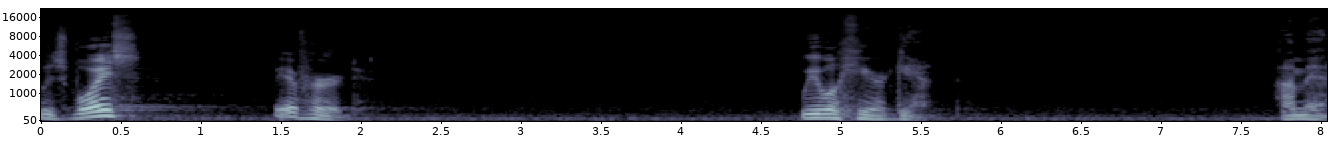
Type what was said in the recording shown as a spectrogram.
whose voice we have heard, we will hear again. Amen.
